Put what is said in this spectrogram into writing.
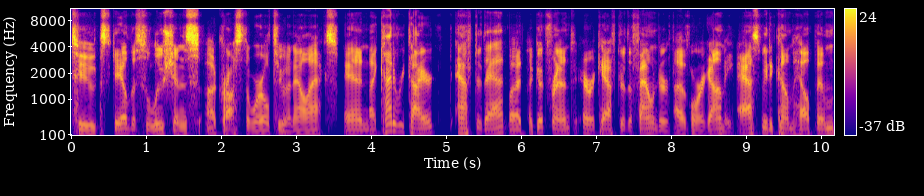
to scale the solutions across the world through Enel X. And I kind of retired after that, but a good friend, Eric After, the founder of Origami, asked me to come help him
